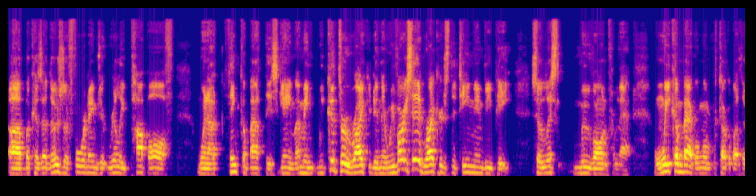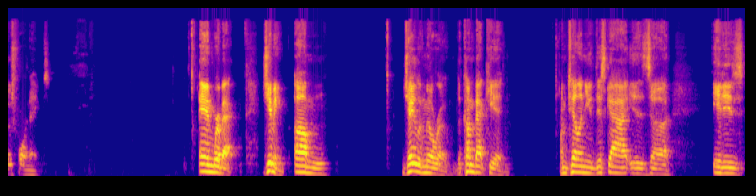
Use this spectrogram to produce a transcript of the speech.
uh, because those are four names that really pop off when I think about this game. I mean, we could throw Reichard in there. We've already said Reichard's the team MVP, so let's move on from that. When we come back, we're going to talk about those four names. And we're back, Jimmy. Um, Jalen Milroe, the comeback kid. I'm telling you, this guy is. Uh, it is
